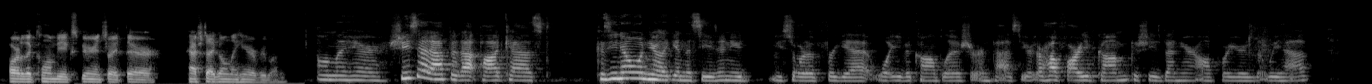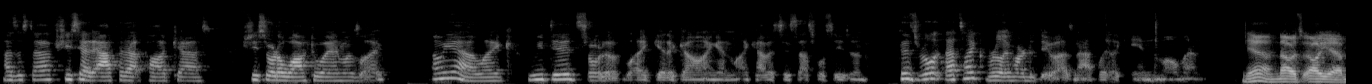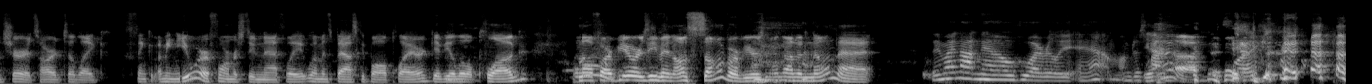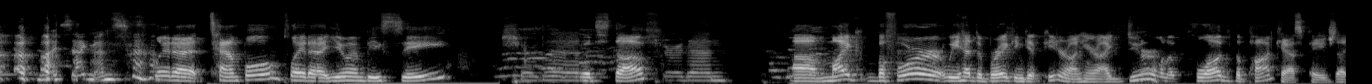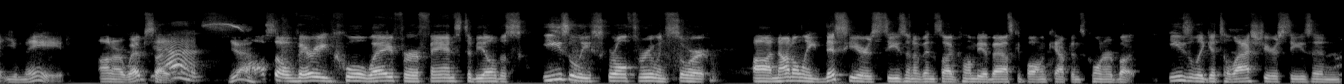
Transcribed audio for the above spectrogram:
part of the Columbia experience right there. Hashtag only here, everybody. Only here. She said after that podcast, because you know when you're like in the season, you you sort of forget what you've accomplished or in past years or how far you've come because she's been here all four years that we have as a staff. She said after that podcast, she sort of walked away and was like, "Oh yeah, like we did sort of like get it going and like have a successful season." Because really, that's like really hard to do as an athlete, like in the moment. Yeah, no, it's oh yeah, I'm sure it's hard to like think. I mean, you were a former student athlete, women's basketball player. Give you a little plug. I don't know if our viewers even, oh, some of our viewers might not have known that. They might not know who I really am. I'm just Yeah. hiding behind this, like my segments. played at Temple, played at UMBC. sure did. Good stuff. Sure did. Um, Mike, before we head to break and get Peter on here, I do Sure. want to plug the podcast page that you made on our website. Yes. Yeah. Also, a very cool way for fans to be able to s- easily scroll through and sort uh, not only this year's season of Inside Columbia Basketball and Captain's Corner, but easily get to last year's season.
